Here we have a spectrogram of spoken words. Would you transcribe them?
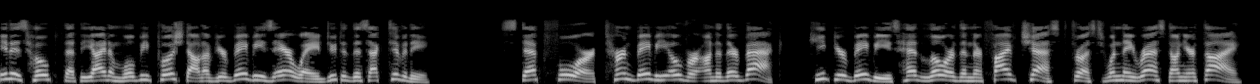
It is hoped that the item will be pushed out of your baby's airway due to this activity. Step 4. Turn baby over onto their back. Keep your baby's head lower than their five chest thrusts when they rest on your thigh.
